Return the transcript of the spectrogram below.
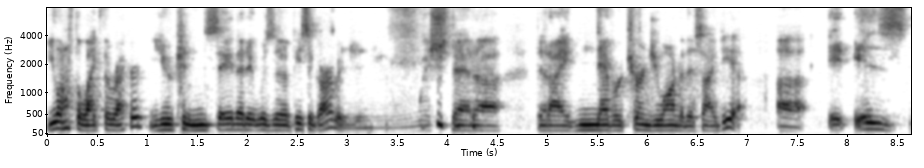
You don't have to like the record. You can say that it was a piece of garbage and you wish that uh, that I never turned you on to this idea. Uh, it is,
